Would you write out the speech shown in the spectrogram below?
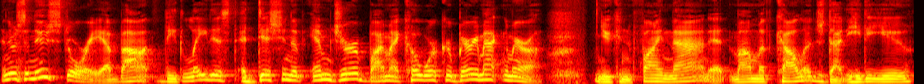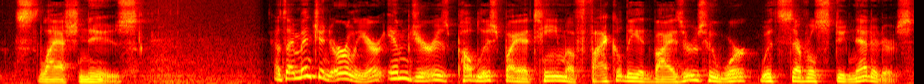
And there's a news story about the latest edition of MJUR by my coworker Barry McNamara. You can find that at monmouthcollege.edu slash news. As I mentioned earlier, MJUR is published by a team of faculty advisors who work with several student editors.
